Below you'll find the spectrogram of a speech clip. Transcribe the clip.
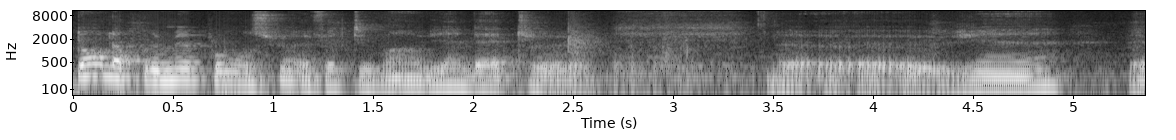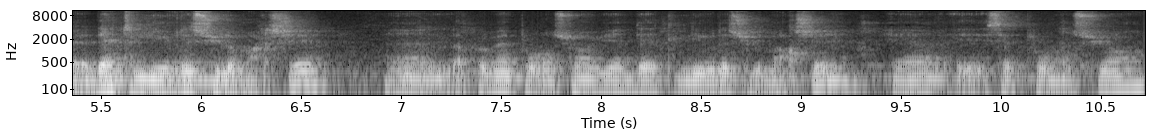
dont la première promotion effectivement vient d'être euh, euh, euh, livrée sur le marché. Hein. la première promotion vient d'être livrée sur le marché et cette promotion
